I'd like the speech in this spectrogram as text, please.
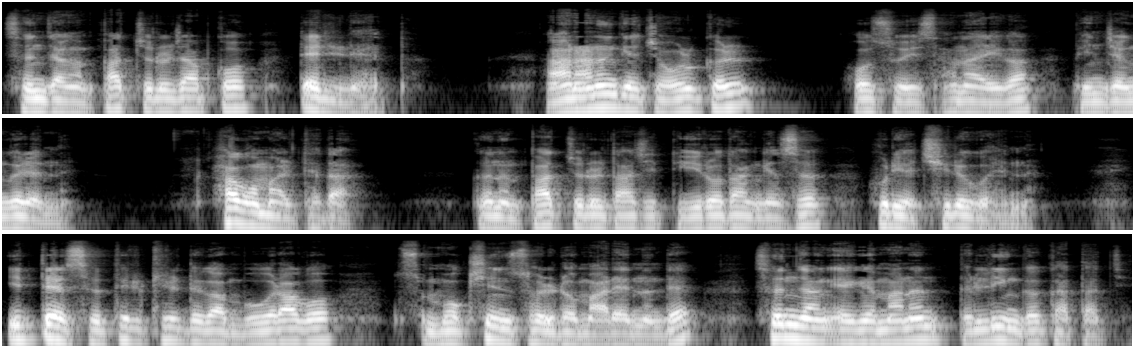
선장은 밧줄을 잡고 때리려 했다. 안 하는 게 좋을 걸? 호수의 사나이가 빈정거렸네. 하고 말 테다. 그는 밧줄을 다시 뒤로 당겨서 후려치려고 했네. 이때 스틸킬드가 뭐라고 목신 소리로 말했는데 선장에게만은 들린 것 같았지.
